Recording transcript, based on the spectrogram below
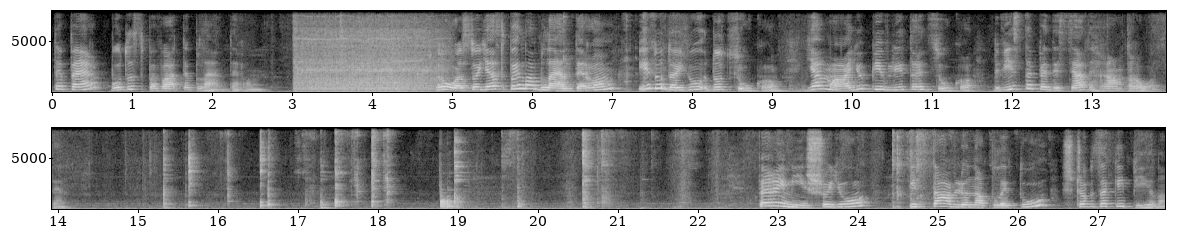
Тепер буду спивати блендером. Розу я збила блендером і додаю до цукру. Я маю пів літри цукру, 250 грам рози. Перемішую і ставлю на плиту, щоб закипіла.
